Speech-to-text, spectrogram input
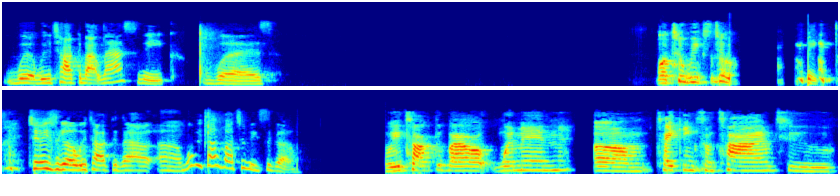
what we talked about last week was Well, two weeks ago. two weeks ago. We talked about um, what we talked about two weeks ago. We talked about women um, taking some time to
